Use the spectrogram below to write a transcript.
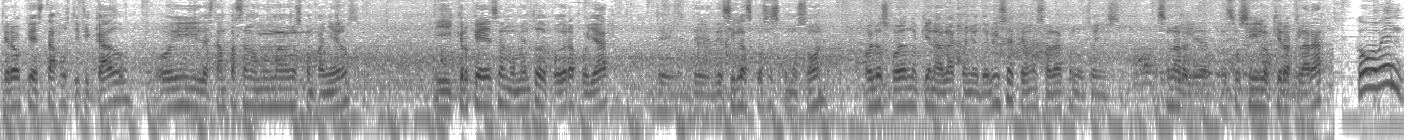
creo que está justificado. Hoy le están pasando muy mal a los compañeros. Y creo que es el momento de poder apoyar, de decir las cosas como son. Hoy los jugadores no quieren hablar con ellos de Luisa, queremos hablar con los dueños. Es una realidad, eso sí lo quiero aclarar. Como ven,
